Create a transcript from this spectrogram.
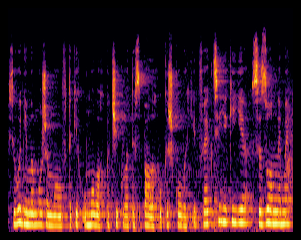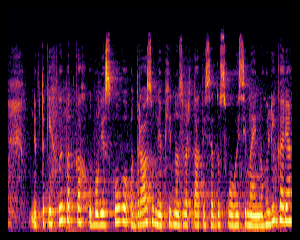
сьогодні ми можемо в таких умовах очікувати спалаху кишкових інфекцій, які є сезонними. В таких випадках обов'язково одразу необхідно звертатися до свого сімейного лікаря,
